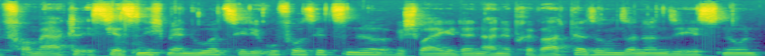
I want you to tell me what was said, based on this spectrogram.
Frau Merkel ist jetzt nicht mehr nur CDU-Vorsitzende, geschweige denn eine Privatperson, sondern sie ist nun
